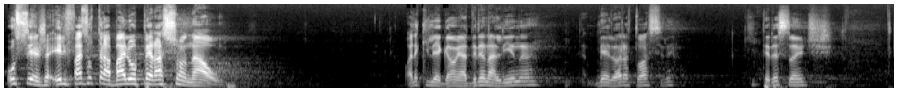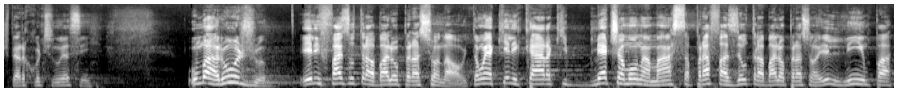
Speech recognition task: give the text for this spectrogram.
ou seja, ele faz o trabalho operacional. Olha que legal, é adrenalina, melhora a tosse, né? Que interessante. Espero que continue assim. O marujo, ele faz o trabalho operacional. Então é aquele cara que mete a mão na massa para fazer o trabalho operacional. Ele limpa,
